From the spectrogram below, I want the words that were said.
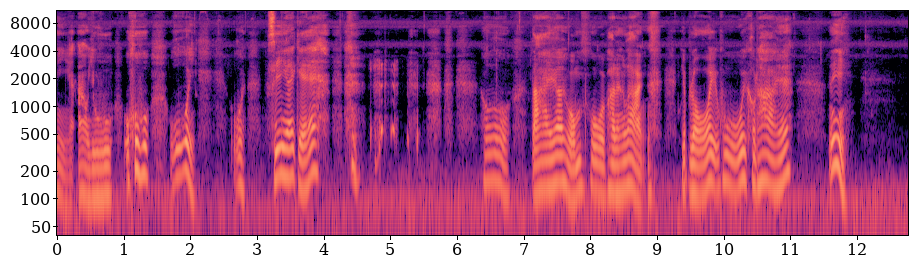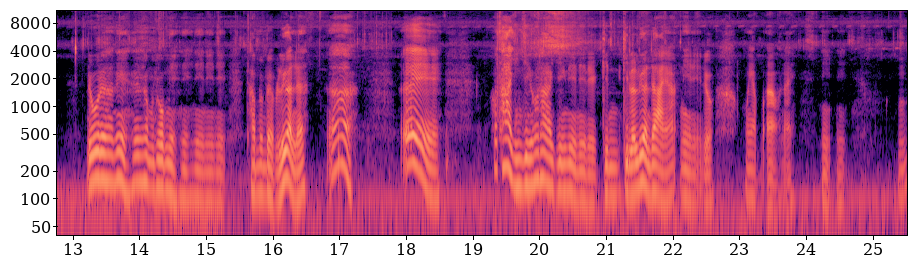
นี่อ้าวอยู่ โอ้โหโอ้ยโอ้ยซีไงแกโอ้ตายครับผมโอ้ยพันข้างล่าง เรียบร้อยโอ้โหเขาท่าแฮะนี่ ดูเลยนะนี่ท่านผู้ชมนี่นี่นี่นี่นี่ทำเป็นแบบเลื่อนนะอ่าเอ้ยเขาท่าจริงๆเขาท่าจริงนี่นี่กินกินแล้วเลื่อนได้ฮะนี่นี่ดูแวบอ้าวไหนนี่นี่หืม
